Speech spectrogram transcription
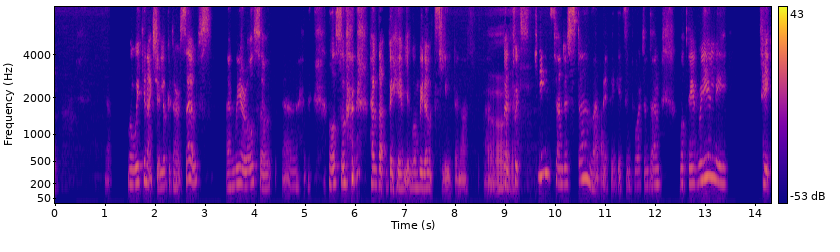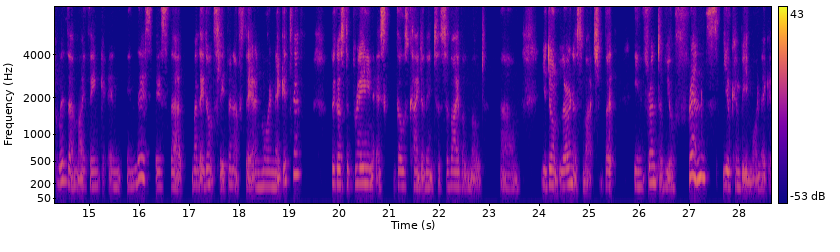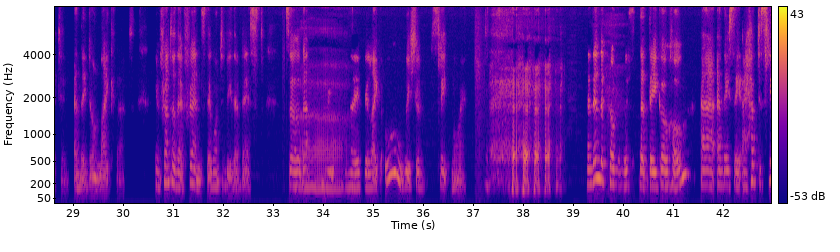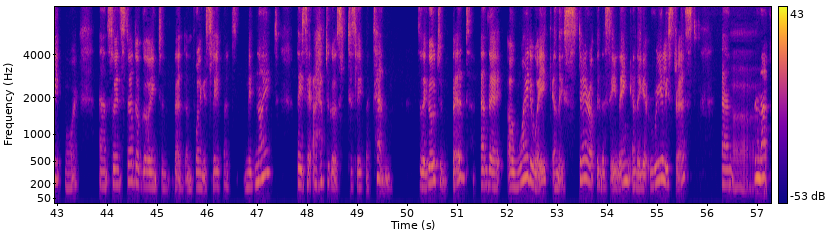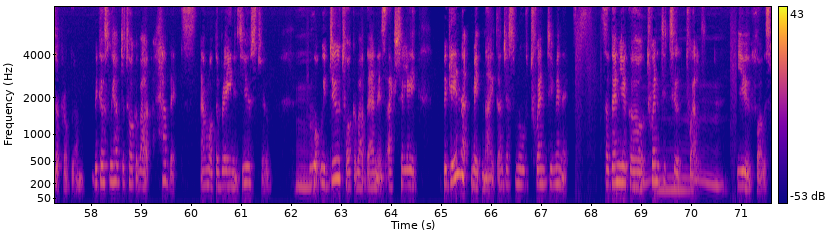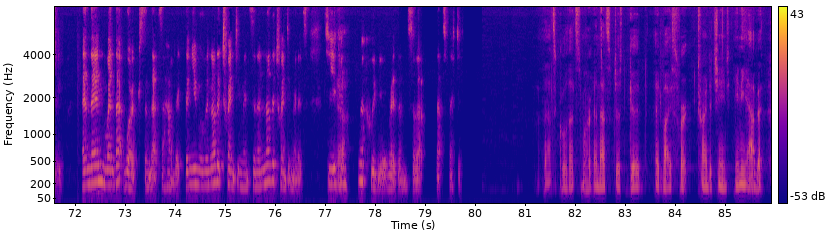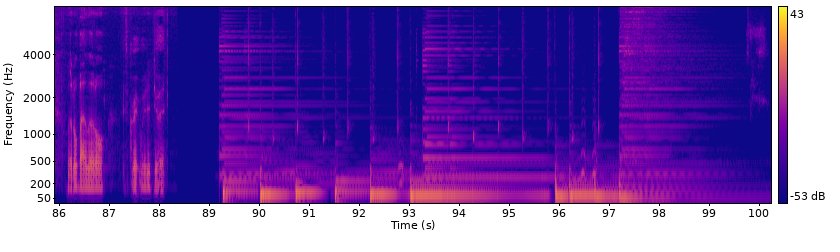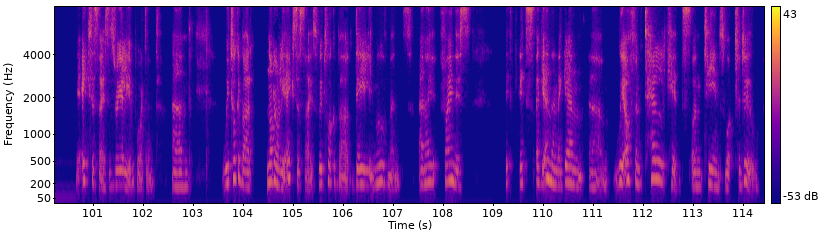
Yeah. Well, we can actually look at ourselves, and we are also uh, also have that behavior when we don't sleep enough. Um, oh, but yes. for teens to understand that, I think it's important. And what they really take with them, I think, in, in this is that when they don't sleep enough, they are more negative because the brain is, goes kind of into survival mode. Um, you don't learn as much, but in front of your friends, you can be more negative, and they don't like that. In front of their friends, they want to be their best. So that uh. they feel like, oh, we should sleep more. and then the problem is that they go home uh, and they say, I have to sleep more. And so instead of going to bed and falling asleep at midnight, they say, I have to go to sleep at 10. So they go to bed and they are wide awake and they stare up in the ceiling and they get really stressed. And, uh. and that's a problem because we have to talk about habits and what the brain is used to. Mm. What we do talk about then is actually begin at midnight and just move 20 minutes. So then you go 20 to 12, mm. you fall asleep. And then when that works and that's a habit, then you move another 20 minutes and another 20 minutes. So you can work with your rhythm. So that, that's better. That's cool. That's smart. And that's just good advice for trying to change any habit little by little. It's a great way to do it. Exercise is really important. And we talk about not only exercise, we talk about daily movements. And I find this, it, it's again and again, um, we often tell kids and teens what to do.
